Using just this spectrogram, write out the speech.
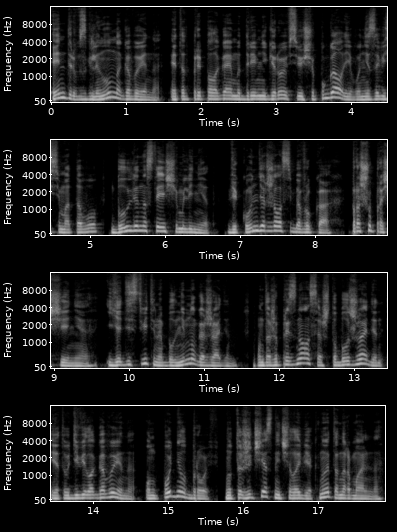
Эндрю взглянул на Гавейна. Этот предполагаемый древний герой все еще пугал его, независимо от того, был ли настоящим или нет. Викон держал себя в руках. «Прошу прощения, я действительно был немного жаден». Он даже признался, что был жаден, и это удивило Гавейна. Он поднял бровь. «Ну ты же честный человек, но ну это нормально.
